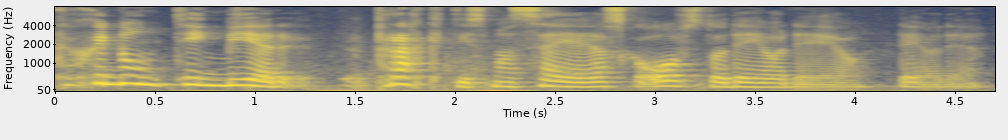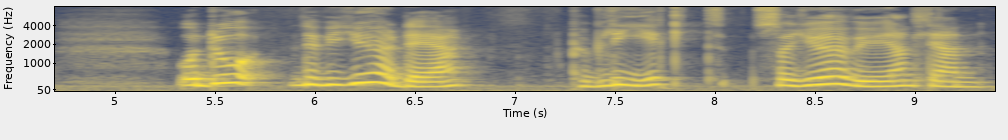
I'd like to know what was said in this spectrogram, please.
kanske någonting mer praktiskt man säger, jag ska avstå det och det och det och det. Och då, när vi gör det publikt, så gör vi ju egentligen,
